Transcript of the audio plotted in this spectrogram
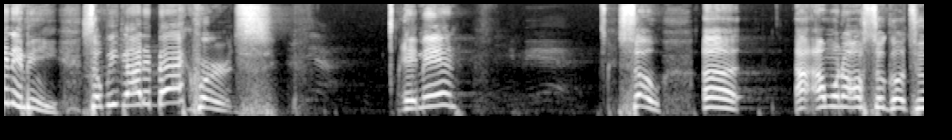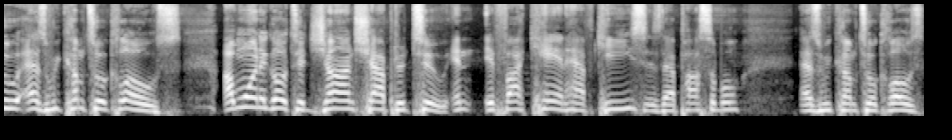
enemy. So we got it backwards. Amen. So uh, I, want to also go to, as we come to a close, I want to go to John chapter 2. And if I can have keys, is that possible? As we come to a close,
